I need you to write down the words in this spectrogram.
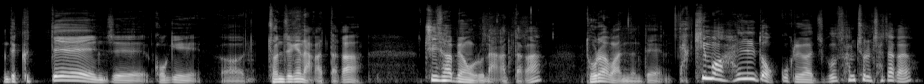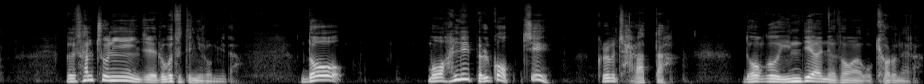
근데 그때 이제 거기 어 전쟁에 나갔다가 취사병으로 나갔다가 돌아왔는데 딱히 뭐 할 일도 없고 그래가지고 삼촌을 찾아가요. 그 삼촌이 이제 로버트 드니로입니다. 너 뭐 할 일 별거 없지? 그러면 잘 왔다. 너 그 인디안 여성하고 결혼해라.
